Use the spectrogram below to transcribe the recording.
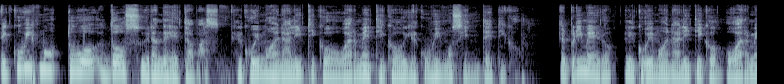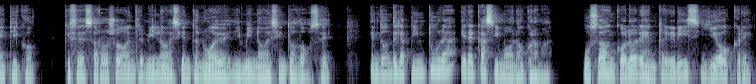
El cubismo tuvo dos grandes etapas, el cubismo analítico o hermético y el cubismo sintético. El primero, el cubismo analítico o hermético, que se desarrolló entre 1909 y 1912, en donde la pintura era casi monocroma, usaban colores entre gris y ocre,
